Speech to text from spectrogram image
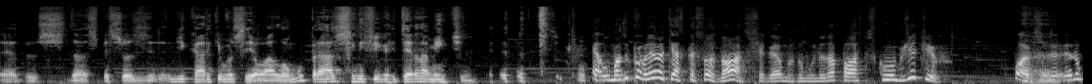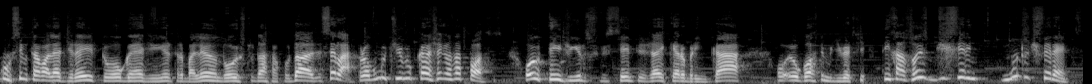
É, dos, das pessoas indicarem que você, ó, a longo prazo significa eternamente, né? tipo... é, mas o problema é que as pessoas, nós, chegamos no mundo das apostas com um objetivo. Pô, uhum. eu não consigo trabalhar direito, ou ganhar dinheiro trabalhando, ou estudar na faculdade, sei lá, por algum motivo o cara chega nas apostas. Ou eu tenho dinheiro suficiente já e quero brincar, ou eu gosto de me divertir. Tem razões diferentes, muito diferentes.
